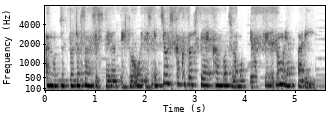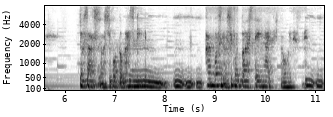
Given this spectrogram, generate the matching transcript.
あのずっと助産師してるって人が多いですね。一応資格として看護師は持っておくけれどもやっぱり助産師の仕事が好きで、うん。うん。うん。看護師の仕事はしていないって人が多いですね。うん。うん。うん。う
